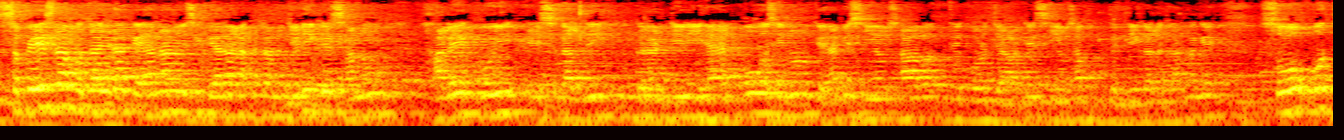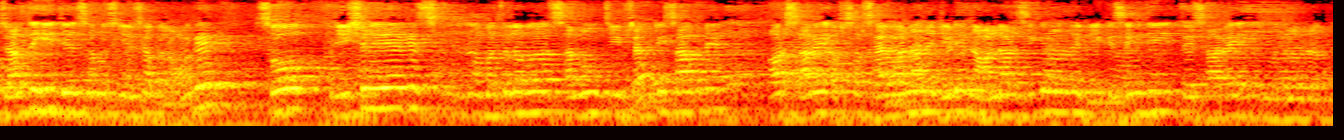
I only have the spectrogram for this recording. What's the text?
ਸਪੇਸ ਦਾ ਮੁੱਦਾ। ਜਿਹੜਾ ਕਿਹਾ ਉਹਨਾਂ ਨੂੰ ਅਸੀਂ 11 ਲੱਖ ਟਨ ਜਿਹੜੀ ਕਿ ਸਾਨੂੰ ਹਾਲੇ ਕੋਈ ਇਸ ਗੱਲ ਦੀ ਗਾਰੰਟੀ ਨਹੀਂ ਹੈ। ਉਹ ਅਸੀਂ ਉਹਨਾਂ ਨੂੰ ਕਿਹਾ ਵੀ ਸੀਐਮ ਸਾਹਿਬ ਦੇ ਕੋਲ ਜਾ ਕੇ ਸੀਐਮ ਸਾਹਿਬ ਦਿੱਲੀ ਗੱਲ ਕਰਨਗੇ। ਸੋ ਉਹ ਜਲਦ ਹੀ ਜੇ ਸਾਨੂੰ ਸੀਐਮ ਸਾਹਿਬ ਬੁਲਾਉਣਗੇ। ਸੋ ਪੋਜੀਸ਼ਨ ਇਹ ਹੈ ਕਿ ਸ- ਮਤਲਬ ਸਾਨੂੰ ਚੀਫ ਸੈਕਟਰੀ ਸਾਹਿਬ ਨੇ ਔਰ ਸਾਰੇ ਅਫਸਰ ਸਾਹਿਬਾਨਾਂ ਨੇ ਜਿਹੜੇ ਨਾਲ ਨਾਲ ਸੀਗੇ ਉਹਨਾਂ ਦੇ ਵੀਕੇ ਸਿੰਘ ਜੀ ਤੇ ਸਾਰੇ ਮਤਲਬ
